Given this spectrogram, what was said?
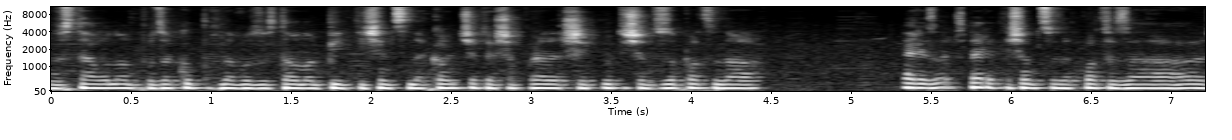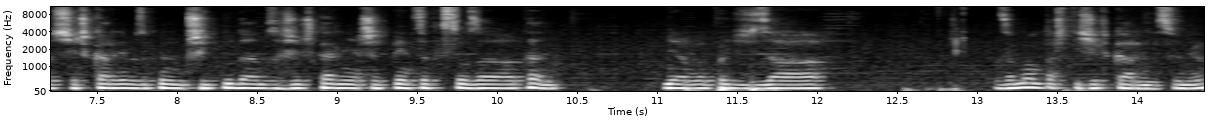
Zostało nam po zakupach nawozu zostało nam 5000 na koncie, to jeszcze prawie 3500 zapłacę na 4 za- 4000 zapłacę za sieczkarnię, bo zapewne 3,5 dałem za sieczkarnię, jeszcze 500 chcę za ten. Miałem powiedzieć za za montaż tej sieczkarni, co nie?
